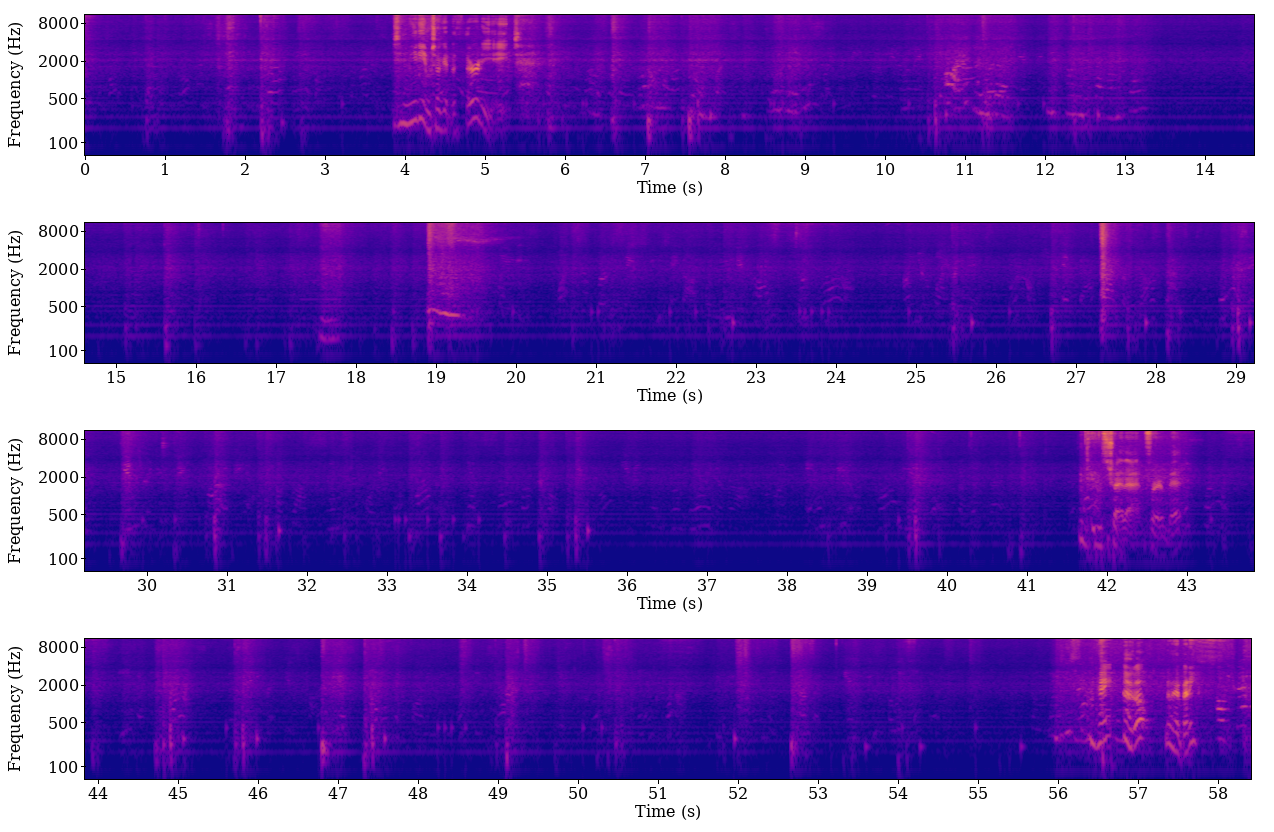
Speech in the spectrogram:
Medium took it to 38. Let's try that for a bit. Okay, no, go. Go ahead, buddy. Ultra?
